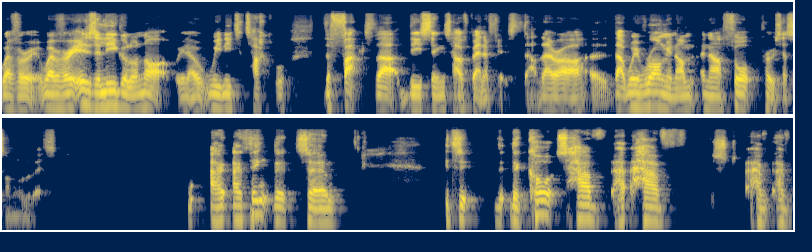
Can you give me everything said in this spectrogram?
whether it, whether it is illegal or not. You know, we need to tackle the fact that these things have benefits, that there are uh, that we're wrong in our in our thought process on all of this. I, I think that um, it's the courts have have have, have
